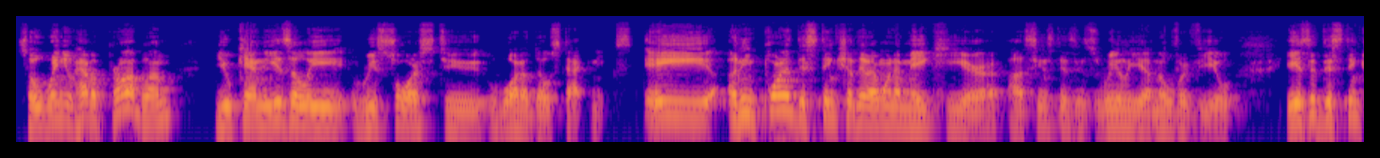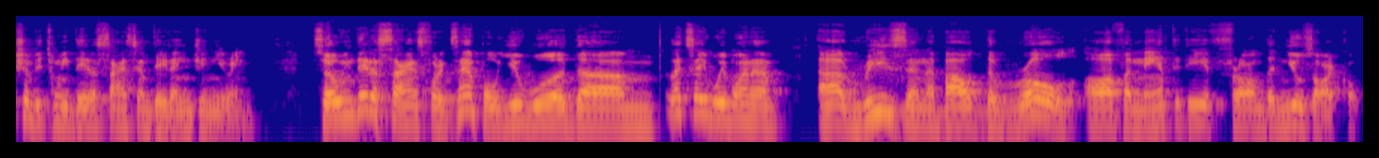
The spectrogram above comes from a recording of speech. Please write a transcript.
So when you have a problem, you can easily resource to one of those techniques. A an important distinction that I want to make here, uh, since this is really an overview, is the distinction between data science and data engineering. So in data science, for example, you would um, let's say we want to uh, reason about the role of an entity from the news article.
